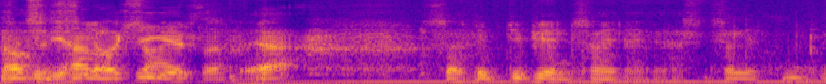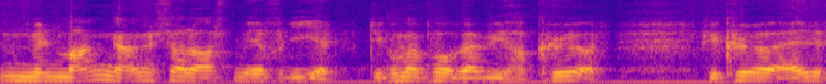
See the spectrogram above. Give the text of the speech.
Nå, så de det har noget at kigge efter. Ja. Så det, det bliver en så dag. Altså, sådan lidt. Men mange gange så er der også mere fordi, at det kommer på, hvad vi har kørt. Vi kører alle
